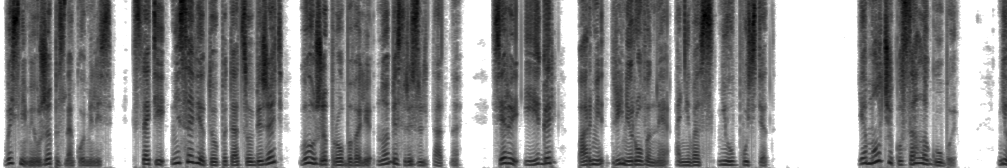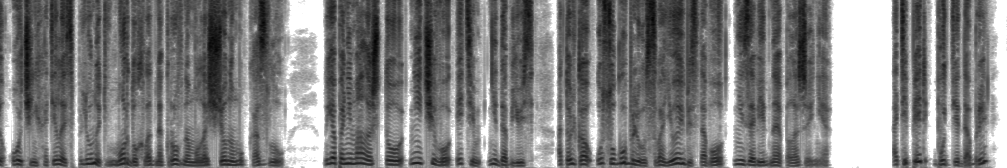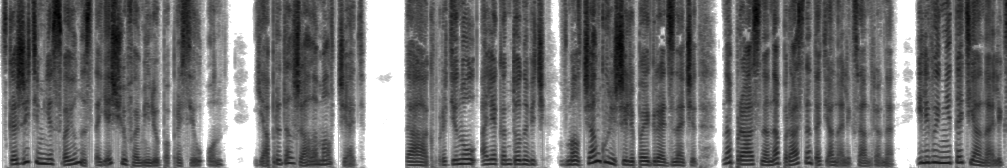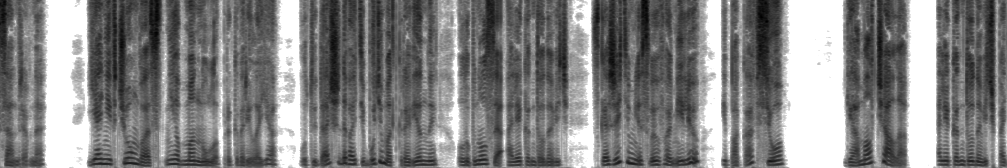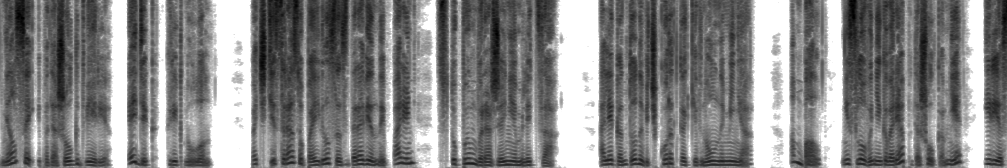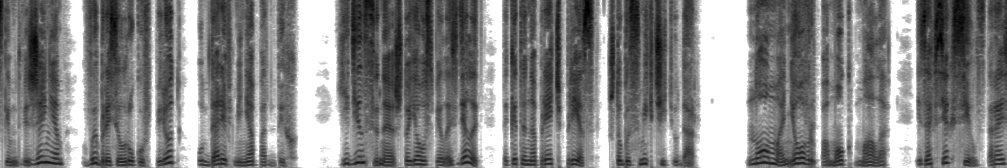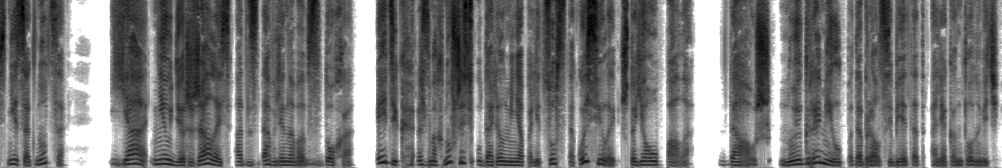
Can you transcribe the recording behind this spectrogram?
Вы с ними уже познакомились. Кстати, не советую пытаться убежать, вы уже пробовали, но безрезультатно. Серый и Игорь – парни тренированные, они вас не упустят. Я молча кусала губы. Мне очень хотелось плюнуть в морду хладнокровному лощеному козлу, но я понимала, что ничего этим не добьюсь, а только усугублю свое и без того незавидное положение. А теперь, будьте добры, скажите мне свою настоящую фамилию, попросил он. Я продолжала молчать. Так, протянул Олег Антонович, в молчанку решили поиграть, значит? Напрасно, напрасно, Татьяна Александровна. Или вы не Татьяна Александровна? Я ни в чем вас не обманула, проговорила я. Вот и дальше давайте будем откровенны, улыбнулся Олег Антонович. Скажите мне свою фамилию, и пока все. Я молчала. Олег Антонович поднялся и подошел к двери. «Эдик!» — крикнул он. Почти сразу появился здоровенный парень с тупым выражением лица. Олег Антонович коротко кивнул на меня. Амбал, ни слова не говоря, подошел ко мне и резким движением выбросил руку вперед, ударив меня под дых. Единственное, что я успела сделать, так это напрячь пресс, чтобы смягчить удар. Но маневр помог мало. Изо всех сил, стараясь не согнуться, я не удержалась от сдавленного вздоха. Эдик, размахнувшись, ударил меня по лицу с такой силой, что я упала. Да уж, ну и громил подобрал себе этот Олег Антонович.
